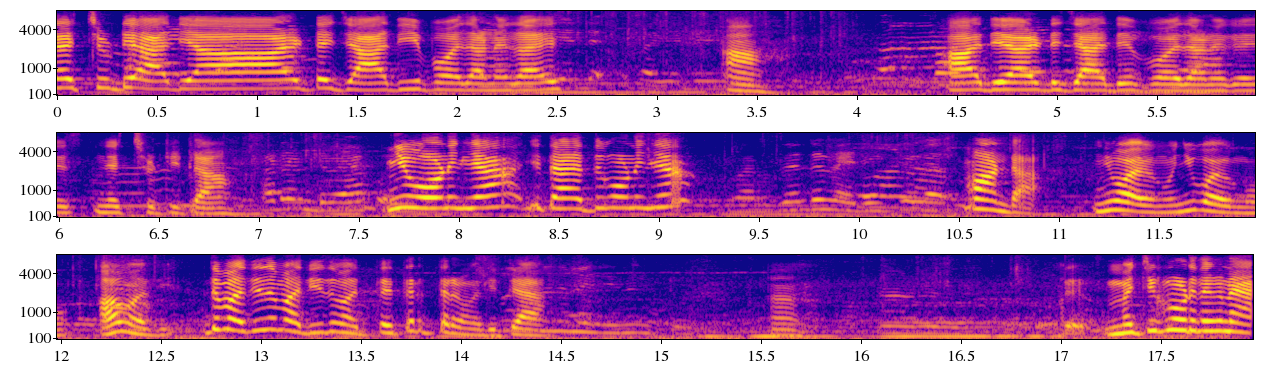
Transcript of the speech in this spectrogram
നച്ചുട്ടി ആദ്യമായിട്ട് ജാതി പോയതാണ് ഗൈസ് ആ ആദ്യമായിട്ട് ജാതി പോയതാണ് ഗൈസ് നെച്ചുട്ടിട്ടാ ഇനി പോണില്ല ഈ താഴത്ത് പോണില്ല വേണ്ട ഇനി വഴങ്ങും ഇനി വഴങ്ങും ആ മതി ഇത് മതി ഇത് മതി ഇത് മതി എത്ര ഇത്ര മതിട്ടാ ആ ഉമ്മച്ചിക്ക് കൊടുത്തങ്ങണേ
